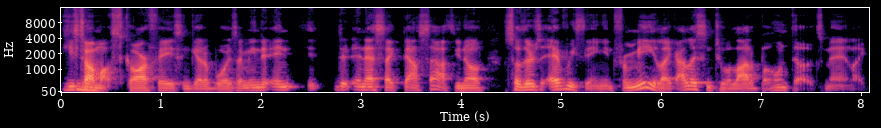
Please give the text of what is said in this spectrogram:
He's yeah. talking mm-hmm. about Scarface and Geto Boys. I mean, and and that's like down south, you know. So there's everything. And for me, like I listen to a lot of Bone Thugs, man. Like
